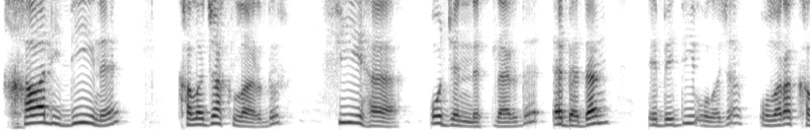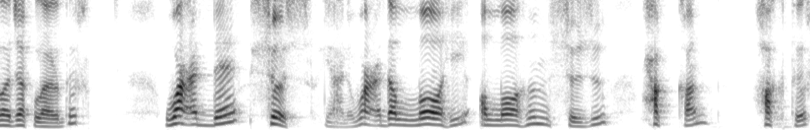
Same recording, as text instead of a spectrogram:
Halidine kalacaklardır. Fiha o cennetlerde ebeden ebedi olacak olarak kalacaklardır. Va'de söz yani va'dallahi Allah'ın sözü hakkan haktır.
